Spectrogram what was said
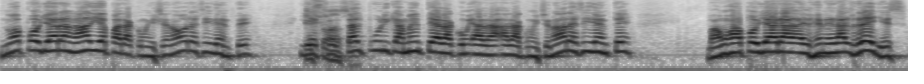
no apoyar a nadie para comisionado residente y exhortar públicamente a la, a, la, comisionada residente, vamos a apoyar al general Reyes,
